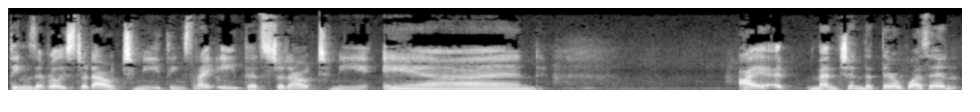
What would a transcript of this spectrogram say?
things that really stood out to me, things that I ate that stood out to me and I mentioned that there wasn't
